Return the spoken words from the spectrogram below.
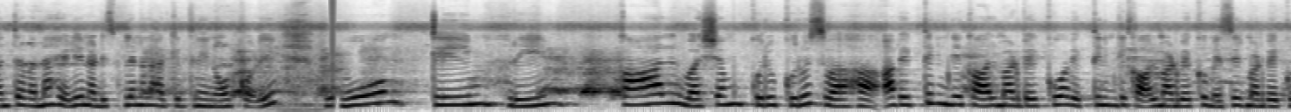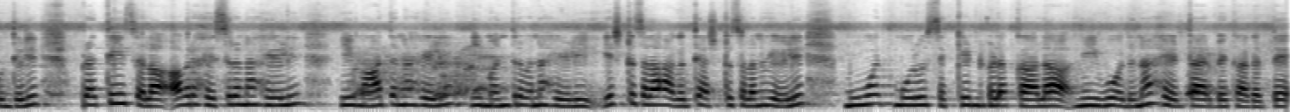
ಮಂತ್ರವನ್ನು ಹೇಳಿ ನಾನು ಡಿಸ್ಪ್ಲೇನಲ್ಲಿ ಹಾಕಿರ್ತೀನಿ, ನೋಡ್ಕೊಳ್ಳಿ. ಓಂ ಕ್ಲೀಂ ಹ್ರೀಂ ಕಾಲ್ ವಶಂ ಕುರು ಕುರು ಸ್ವಾಹ. ಆ ವ್ಯಕ್ತಿ ನಿಮಗೆ ಕಾಲ್ ಮಾಡಬೇಕು, ಆ ವ್ಯಕ್ತಿ ನಿಮಗೆ ಕಾಲ್ ಮಾಡಬೇಕು, ಮೆಸೇಜ್ ಮಾಡಬೇಕು ಅಂತೇಳಿ ಪ್ರತಿ ಸಲ ಅವರ ಹೆಸರನ್ನು ಹೇಳಿ, ಈ ಮಾತನ್ನು ಹೇಳಿ, ಈ ಮಂತ್ರವನ್ನು ಹೇಳಿ, ಎಷ್ಟು ಸಲ ಆಗುತ್ತೆ ಅಷ್ಟು ಸಲನೂ ಹೇಳಿ ಮೂವತ್ತ್ಮೂರು ಸೆಕೆಂಡ್ಗಳ ಕಾಲ ನೀವು ಅದನ್ನು ಹೇಳ್ತಾ ಇರಬೇಕಾಗತ್ತೆ.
